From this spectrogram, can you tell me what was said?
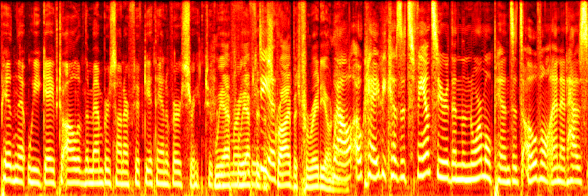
pin that we gave to all of the members on our 50th anniversary. To We have, we commemorate have to it. Do you- describe it for radio now. Well, okay, because it's fancier than the normal pins. It's oval and it has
